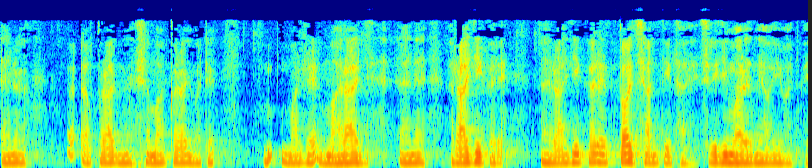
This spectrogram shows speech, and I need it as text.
એને અપરાધને ક્ષમા કરાવી માટે માટે મહારાજ એને રાજી કરે. રાજી કરે તો જ શાંતિ થાય. શ્રીજી મહારાજને આવી વાત કહી.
